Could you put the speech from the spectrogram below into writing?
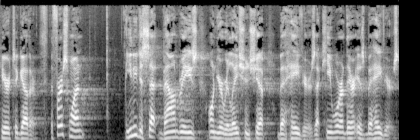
here together. The first one you need to set boundaries on your relationship behaviors. That key word there is behaviors.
